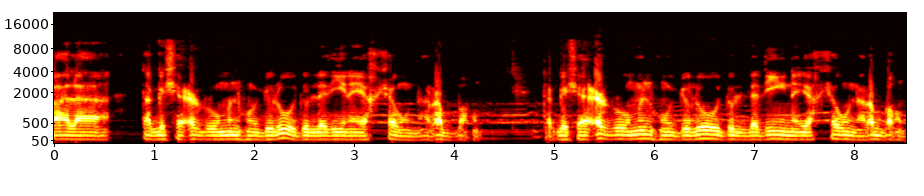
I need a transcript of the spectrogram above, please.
قال تقشعر منه جلود الذين يخشون ربهم. تقشعر منه جلود الذين يخشون ربهم.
